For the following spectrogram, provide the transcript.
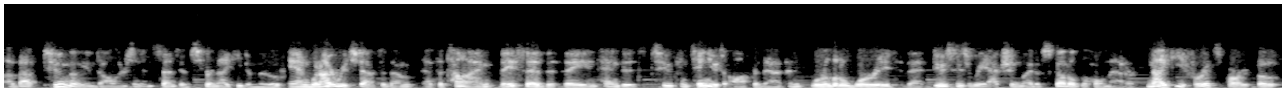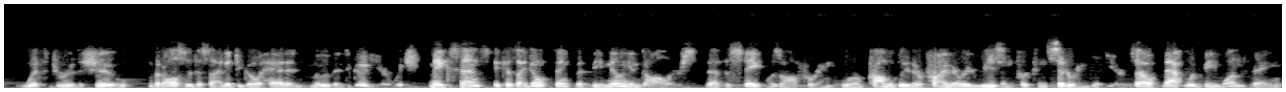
about $2 million in incentives for Nike to move. And when I reached out to them at the time, they said that they intended to continue to offer that and were a little worried that Ducey's reaction might have scuttled the whole matter. Nike, for its part, both withdrew the shoe, but also decided to go ahead and move into Goodyear, which makes sense because I don't think that the million dollars that the state was offering were probably their primary reason for considering Goodyear. So that would be one thing,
